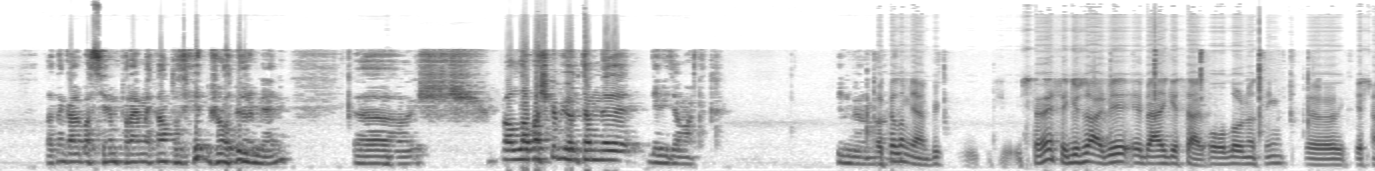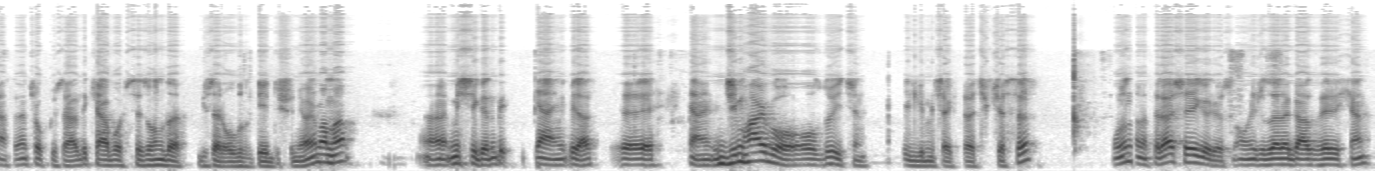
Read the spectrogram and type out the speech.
Zaten galiba senin Prime account'la etmiş olabilirim yani. Ee, Valla başka bir yöntemlere deneyeceğim artık. Bilmiyorum. Bakalım yani. işte neyse güzel bir belgesel. All or Nothing e, geçen sene çok güzeldi. Cowboys sezonu da güzel olur diye düşünüyorum ama e, Michigan yani biraz e, yani Jim Harbaugh olduğu için ilgimi çekti açıkçası. Onun da mesela şey görüyorsun oyunculara gaz verirken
